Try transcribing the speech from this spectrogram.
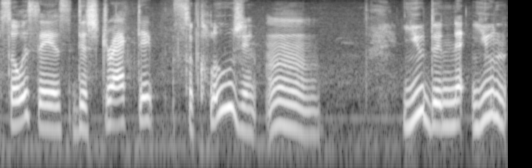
So it says distracted seclusion. Mm. You didn't you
